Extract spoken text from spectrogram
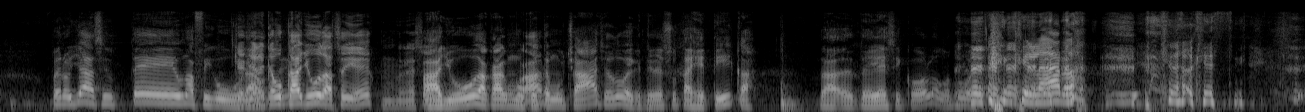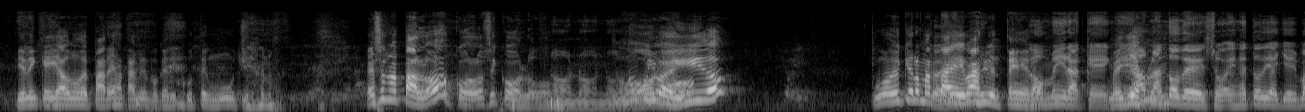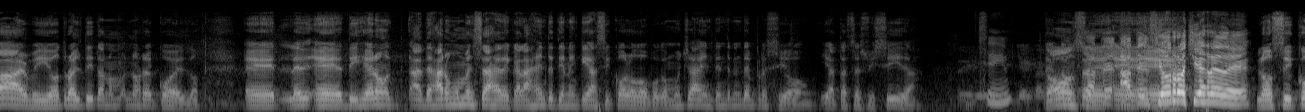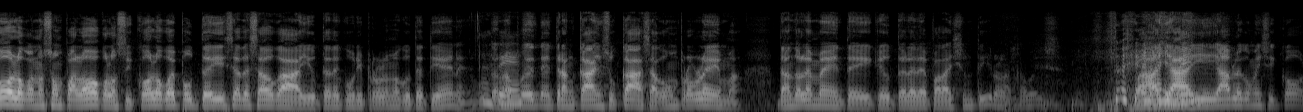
Pero ya, si usted es una figura. Que tienen que buscar ayuda, sí, ¿eh? Eso. Ayuda acá, como Claro. este muchacho, tú ves, que tiene su tarjetica de psicólogo, tú ves. claro. claro que sí. Tienen que ir a uno de pareja también porque discuten mucho. Eso no es para locos, los psicólogos. No, No, no, no. yo he ido. Como yo quiero matar el barrio entero. No, mira, que, hablando de eso, en estos días J Barbie y otro artista, no, no recuerdo, eh, le eh, dijeron, ah, dejaron un mensaje de que la gente tiene que ir a psicólogo porque mucha gente entra en depresión y hasta se suicida. Sí. Entonces, eh, atención, eh, Rochi RD. Los psicólogos no son para locos, los psicólogos es para usted irse a desahogar y usted descubrir problemas que usted tiene. Usted Así no es. puede trancar en su casa con un problema, dándole mente y que usted le dé para darse un tiro en la cabeza. Vaya y hable con el psicólogo.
